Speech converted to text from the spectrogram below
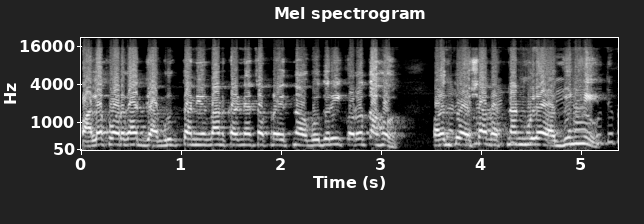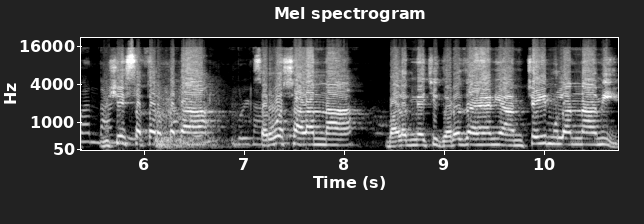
पालक वर्गात जागरूकता निर्माण करण्याचा प्रयत्न अगोदरही करत आहोत. परंतु अशा घटनांमुळे अजूनही विशेष सतर्कता सर्व शाळांना बाळगण्याची गरज आहे आणि आमच्याही मुलांना आम्ही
